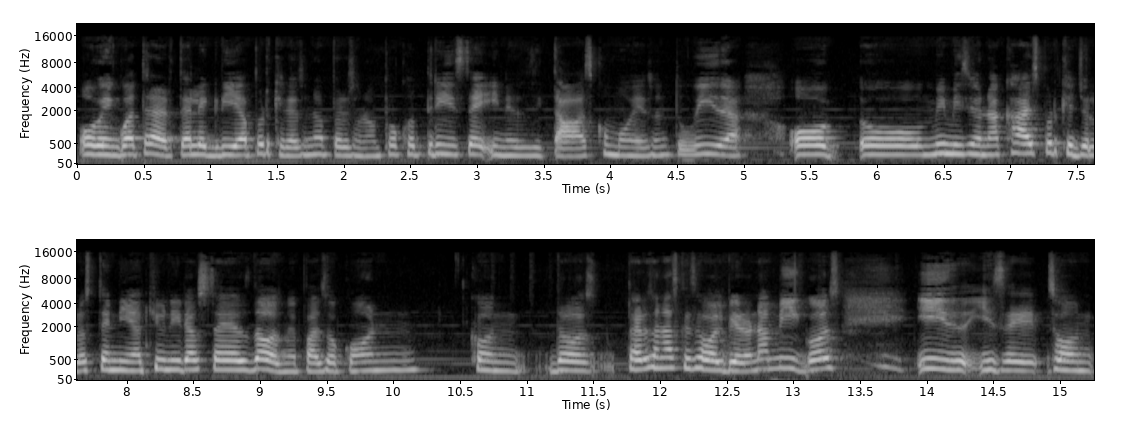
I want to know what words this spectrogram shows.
o vengo a traerte alegría porque eres una persona un poco triste y necesitabas como eso en tu vida o, o mi misión acá es porque yo los tenía que unir a ustedes dos, me pasó con con dos personas que se volvieron amigos y, y se, son,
